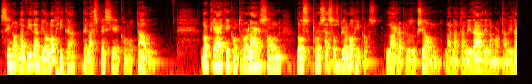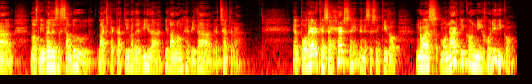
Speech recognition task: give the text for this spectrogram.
sino la vida biológica de la especie como tal. Lo que hay que controlar son los procesos biológicos, la reproducción, la natalidad y la mortalidad, los niveles de salud, la expectativa de vida y la longevidad, etc. El poder que se ejerce en ese sentido no es monárquico ni jurídico,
